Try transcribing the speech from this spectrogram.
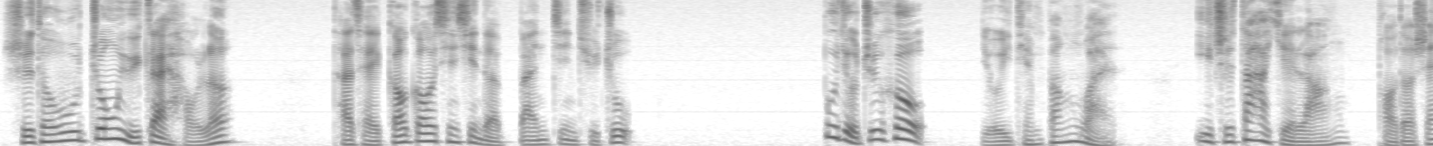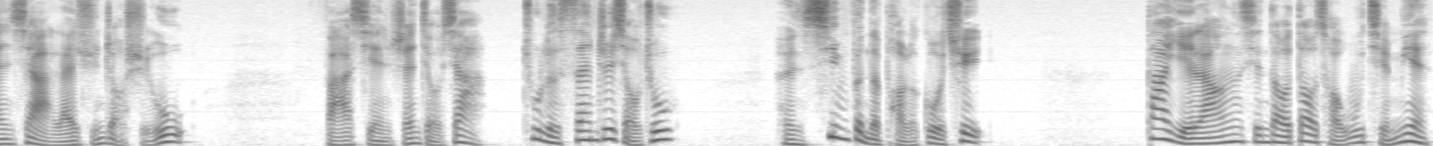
石头屋终于盖好了。他才高高兴兴地搬进去住。不久之后，有一天傍晚，一只大野狼跑到山下来寻找食物，发现山脚下住了三只小猪，很兴奋地跑了过去。大野狼先到稻草屋前面，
